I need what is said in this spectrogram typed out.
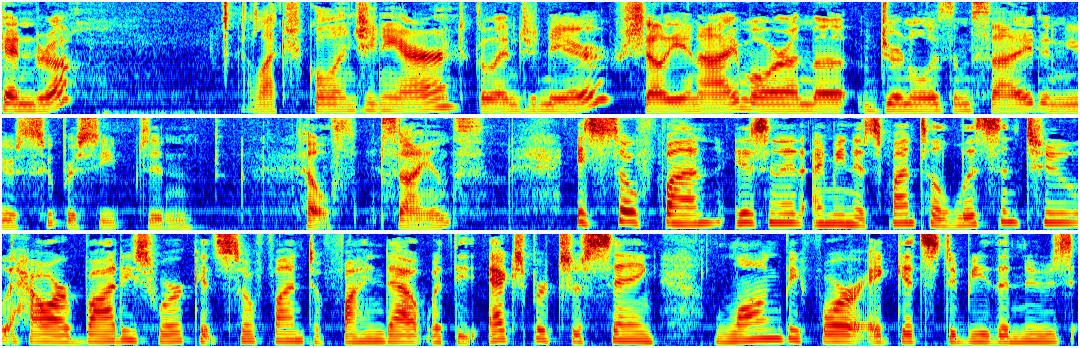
Kendra, Electrical engineer. electrical engineer. Shelley and I more on the journalism side, and you're super seeped in health science. It's so fun, isn't it? I mean, it's fun to listen to how our bodies work. It's so fun to find out what the experts are saying long before it gets to be the news.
